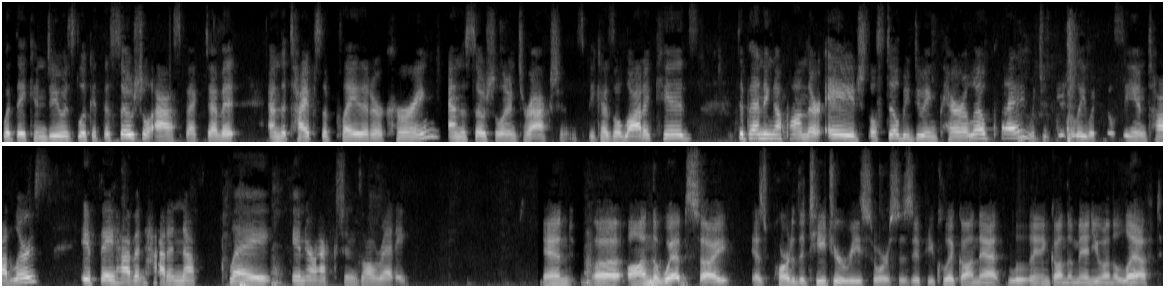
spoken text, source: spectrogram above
what they can do is look at the social aspect of it and the types of play that are occurring and the social interactions because a lot of kids depending upon their age, they'll still be doing parallel play, which is usually what you'll see in toddlers if they haven't had enough play interactions already. And uh, on the website, as part of the teacher resources, if you click on that link on the menu on the left,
